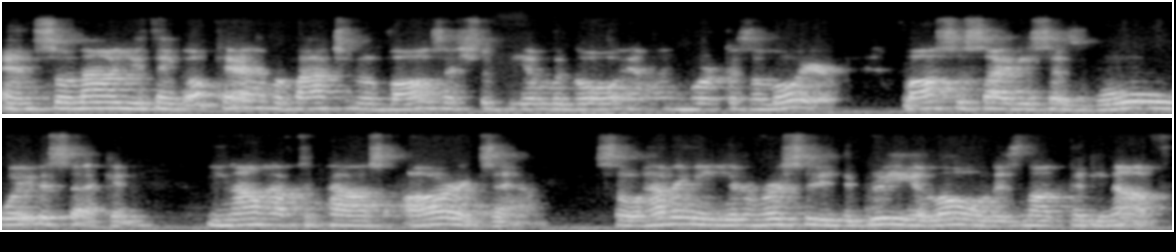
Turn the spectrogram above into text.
And so now you think, okay, I have a Bachelor of Laws, I should be able to go and work as a lawyer. Law society says, whoa, wait a second, you now have to pass our exam. So having a university degree alone is not good enough.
